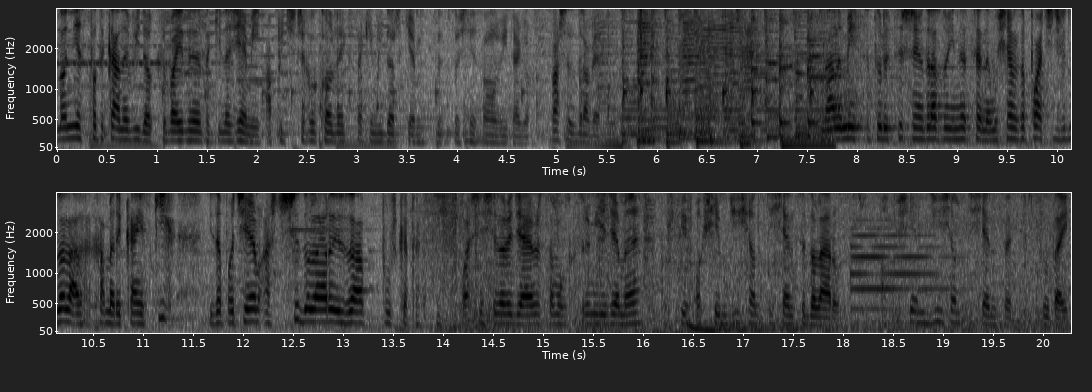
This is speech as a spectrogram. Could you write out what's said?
no niespotykany widok, chyba jedyny taki na ziemi. A pić czegokolwiek z takim widoczkiem to jest coś niesamowitego. Wasze zdrowie. No ale miejsce turystyczne i od razu inne ceny. Musiałem zapłacić w dolarach amerykańskich i zapłaciłem aż 3 dolary za puszkę Pepsi. Właśnie się dowiedziałem, że samochód, którym jedziemy, kosztuje 80 tysięcy dolarów. 80 tysięcy tutaj.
